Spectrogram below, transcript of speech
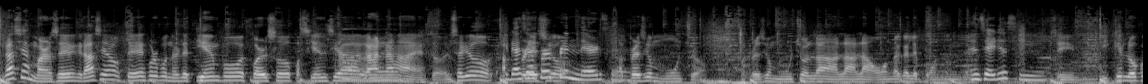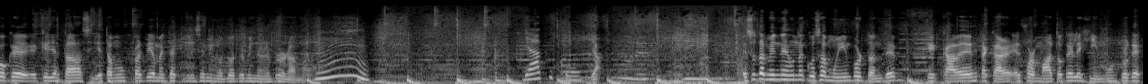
Gracias, Marce. Gracias a ustedes por ponerle tiempo, esfuerzo, paciencia, Ay. ganas a esto. En serio, Gracias aprecio, por prenderse. aprecio mucho. Aprecio mucho la, la, la onda que le ponen. En serio, sí. Sí. Y qué loco que, que ya está así. Estamos prácticamente a 15 minutos de terminar el programa. Mm. Ya picó. Ya. Eso también es una cosa muy importante que cabe destacar el formato que elegimos porque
